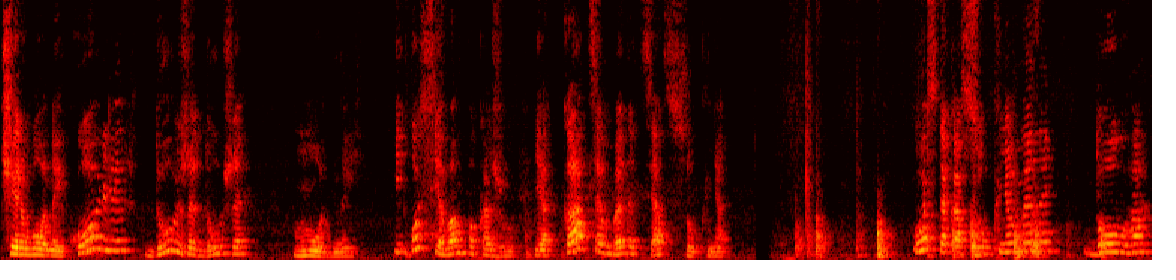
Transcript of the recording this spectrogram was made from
червоний колір дуже-дуже модний. І ось я вам покажу, яка це в мене ця сукня. Ось така сукня в мене довга.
